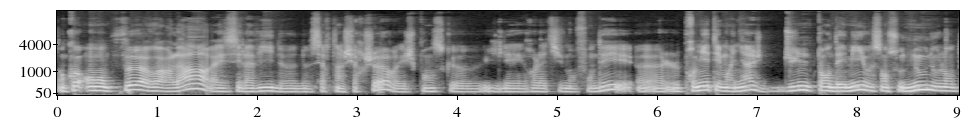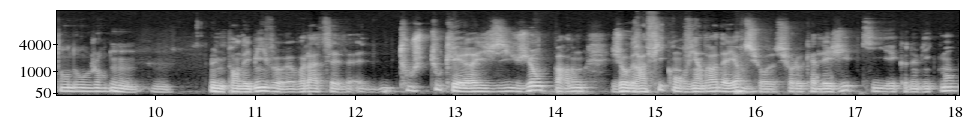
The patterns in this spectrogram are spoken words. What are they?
Donc on peut avoir là, et c'est l'avis de, de, certains chercheurs, et je pense qu'il est relativement fondé, euh, le premier témoignage d'une pandémie au sens où nous, nous l'entendons aujourd'hui. Mmh, mmh une pandémie, voilà, touche toutes les régions, pardon, géographiques. On reviendra d'ailleurs mmh. sur sur le cas de l'Égypte, qui économiquement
